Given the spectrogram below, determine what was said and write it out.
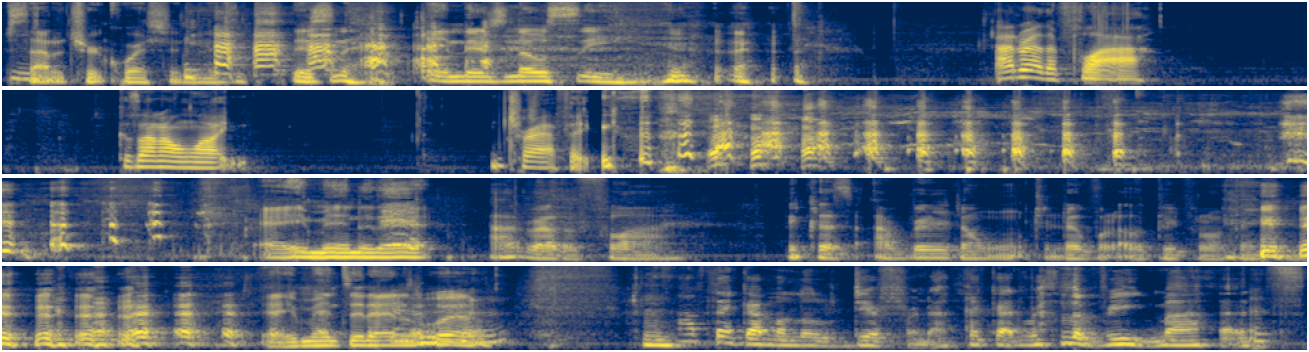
It's not a trick question. There's, there's, and there's no C. I'd rather fly because I don't like traffic. Amen to that. I'd rather fly because I really don't want to know what other people are thinking. Amen to that as well. I think I'm a little different. I think I'd rather read minds.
